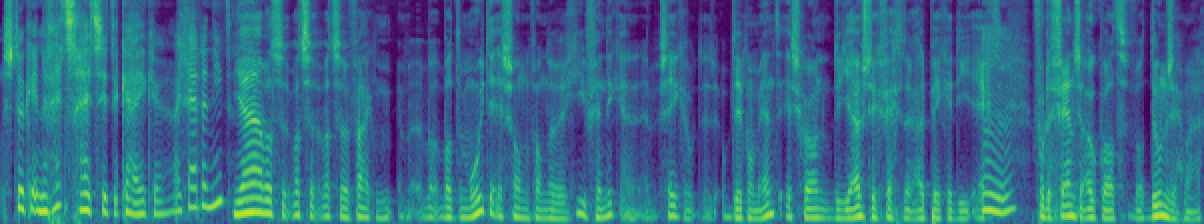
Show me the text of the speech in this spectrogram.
stukken in de wedstrijd zit te kijken. Had jij dat niet? Ja, wat ze, wat ze, wat ze vaak, wat de moeite is van, van de regie, vind ik, en zeker op, dit moment, is gewoon de juiste gevechten eruit pikken die echt Mhm. voor de fans ook wat, wat doen, zeg maar.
